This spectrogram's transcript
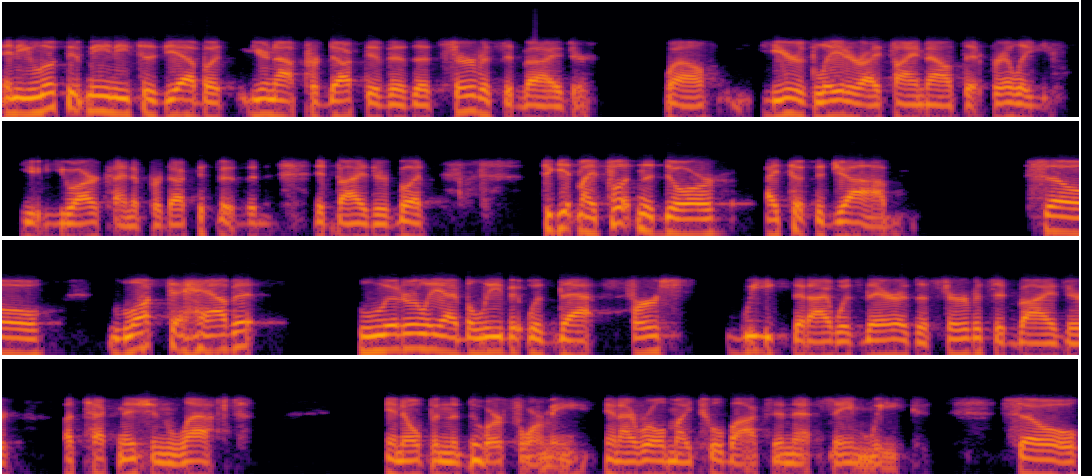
And he looked at me and he says, yeah, but you're not productive as a service advisor. Well, years later, I find out that really you, you are kind of productive as an advisor. But to get my foot in the door, I took the job. So luck to have it. Literally, I believe it was that first week that I was there as a service advisor a technician left and opened the door for me. And I rolled my toolbox in that same week. So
